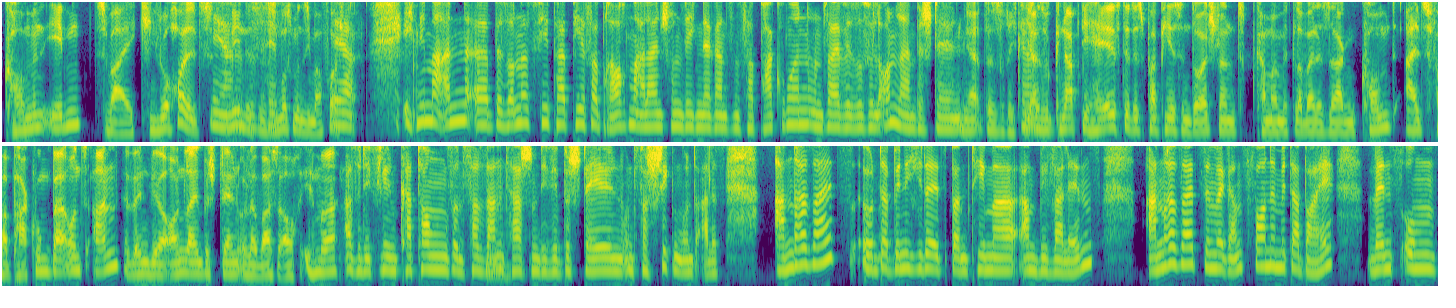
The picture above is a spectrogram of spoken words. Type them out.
kommen eben zwei Kilo Holz. Ja, Mindestens, das, muss man sich mal vorstellen. Ja. Ich nehme an, äh, besonders viel Papier verbrauchen wir allein schon wegen der ganzen Verpackungen und weil wir so viel online bestellen. Ja, das ist richtig. Ja. Also knapp die Hälfte des Papiers in Deutschland, kann man mittlerweile sagen, kommt als Verpackung bei uns an, wenn wir online bestellen oder was auch immer. Also die vielen Kartons und Versandtaschen, mhm. die wir bestellen und verschicken und alles. Andererseits, und da bin ich wieder jetzt beim Thema Ambivalenz, andererseits sind wir ganz vorne mit dabei, wenn es um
